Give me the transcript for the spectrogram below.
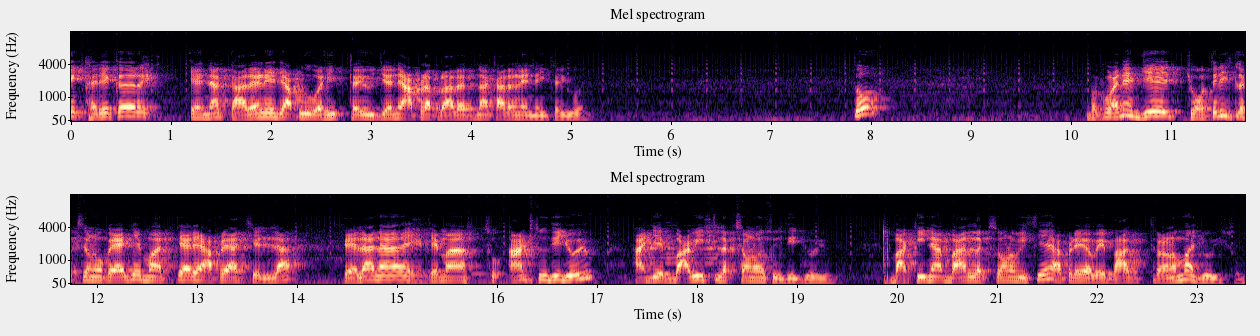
એ ખરેખર એના કારણે જ આપણું અહિત થયું છે અને આપણા પ્રારબ્ધના કારણે નહીં થયું હોય? તો ભગવાને જે ચોત્રીસ લક્ષણો કહ્યા છે, એમાં અત્યારે આપણે આ છેલ્લા પહેલાંના એમાં આઠ સુધી જોયું આજે બાવીસ લક્ષણો સુધી જોયું. બાકીના બાર લક્ષણો વિશે આપણે હવે ભાગ ત્રણમાં જોઈશું.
